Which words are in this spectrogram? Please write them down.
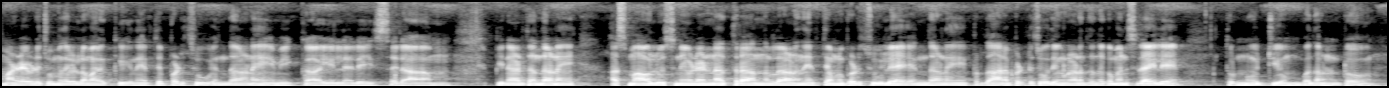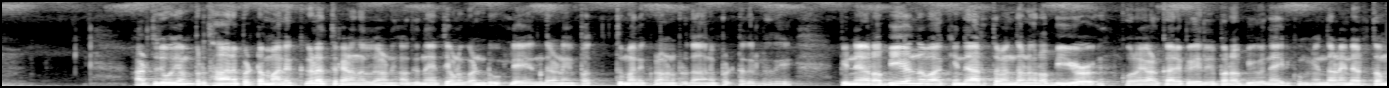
മഴയുടെ ചുമതലയുള്ള മലക്ക് നേരത്തെ പഠിച്ചു. എന്താണ്? മിക്കായിൽ അലൈഹിസ്സലാം. പിന്നെ അടുത്ത എന്താണ്? അസ്മാവുൽ ഹുസ്നയുടെ എണ്ണ എത്ര എന്നുള്ളതാണ് നേരത്തെ നമ്മൾ പഠിച്ചു അല്ലേ എന്താണ് പ്രധാനപ്പെട്ട ചോദ്യങ്ങളാണ് എന്നൊക്കെ മനസ്സിലായില്ലേ? തൊണ്ണൂറ്റി ഒമ്പതാണ് കേട്ടോ അടുത്ത ചോദ്യം പ്രധാനപ്പെട്ട മലക്കുകൾ എത്രയാണെന്നുള്ളതാണ്. അത് നേരത്തെ നമ്മൾ കണ്ടു അല്ലേ എന്താണ്? പത്ത് മലക്കുകളാണ് പ്രധാനപ്പെട്ടതുള്ളത്. പിന്നെ റബിയു എന്ന വാക്കിന്റെ അർത്ഥം എന്താണ്? റബിയു കുറേ ആൾക്കാരുടെ പേര് ഇപ്പോൾ റബിയു എന്നായിരിക്കും. എന്താണ് അതിന്റെ അർത്ഥം?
